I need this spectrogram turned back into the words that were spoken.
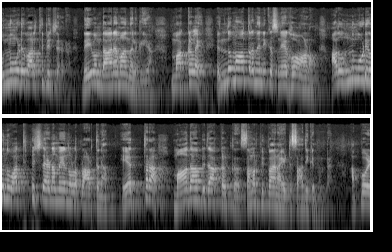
ഒന്നും കൂടി വർദ്ധിപ്പിച്ചു തരണം ദൈവം ദാനമാ നൽകിയ മക്കളെ എന്തുമാത്രം എനിക്ക് സ്നേഹമാണോ അതൊന്നും കൂടി ഒന്ന് വർദ്ധിപ്പിച്ചു തരണമേ എന്നുള്ള പ്രാർത്ഥന എത്ര മാതാപിതാക്കൾക്ക് സമർപ്പിക്കാനായിട്ട് സാധിക്കുന്നുണ്ട്. അപ്പോൾ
